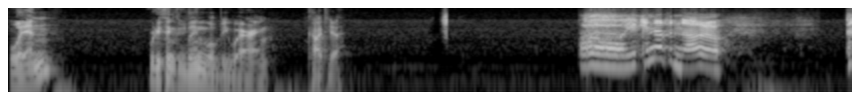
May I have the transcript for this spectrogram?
Lynn? What do you think Lynn will be wearing, Katya? Oh, you can never know.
